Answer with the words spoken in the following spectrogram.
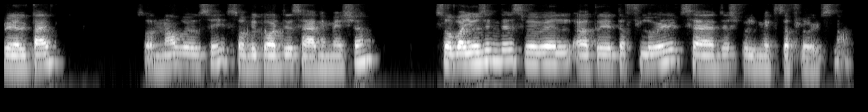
real time. So now we will see. So we got this animation. So by using this, we will uh, create the fluids and just will mix the fluids now.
